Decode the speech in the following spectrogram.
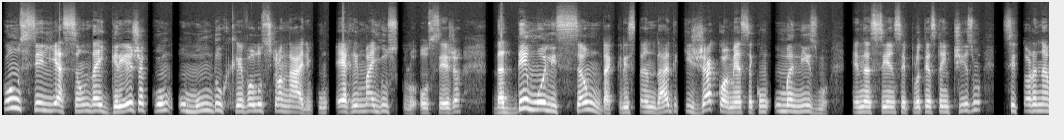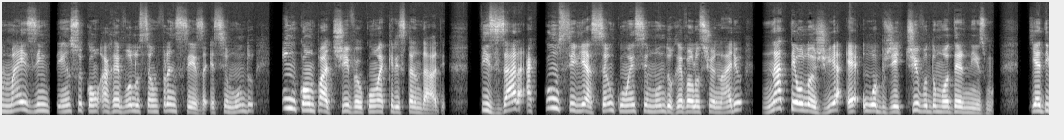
conciliação da igreja com o mundo revolucionário, com R maiúsculo, ou seja, da demolição da cristandade que já começa com humanismo, renascença e protestantismo, se torna mais intenso com a Revolução Francesa, esse mundo incompatível com a cristandade. Pisar a conciliação com esse mundo revolucionário na teologia é o objetivo do modernismo, que é de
